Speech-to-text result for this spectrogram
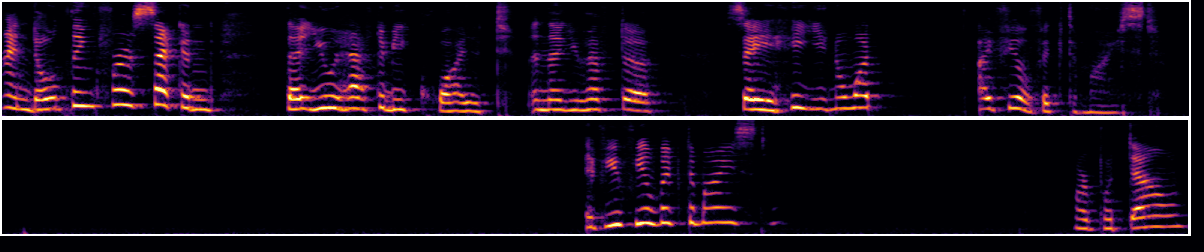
And don't think for a second that you have to be quiet and that you have to say, hey, you know what? I feel victimized. If you feel victimized or put down,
